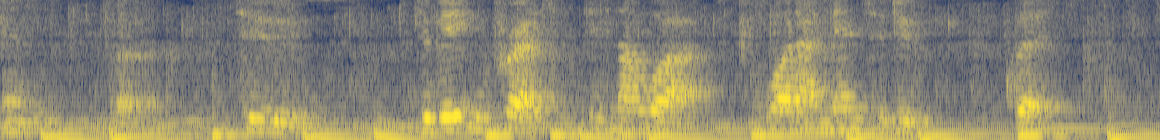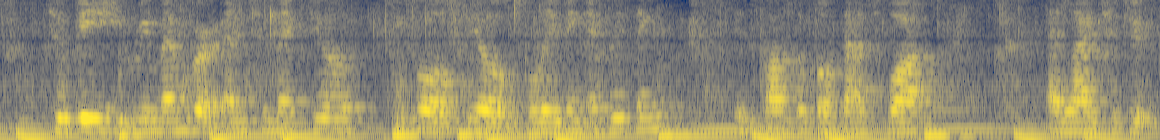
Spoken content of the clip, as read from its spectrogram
And uh, to, to be impressed is not what, what I meant to do, but to be remembered and to make feel, people feel believing everything is possible. That's what I like to do.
